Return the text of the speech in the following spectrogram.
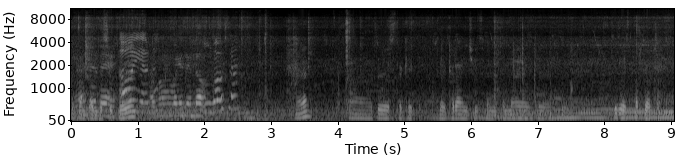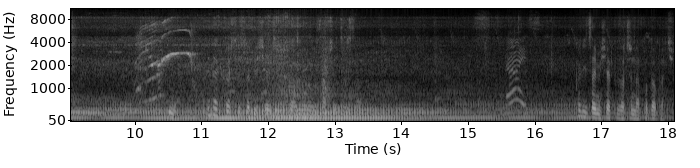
co tam pan dosypuje. Nie? A tu jest takie te crunchy, co oni tam mają. To, to jest tapioka. No. I tak goście sobie siedzi w domu i zawsze coś za. Nice. Okolica mi się zaczyna podobać.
